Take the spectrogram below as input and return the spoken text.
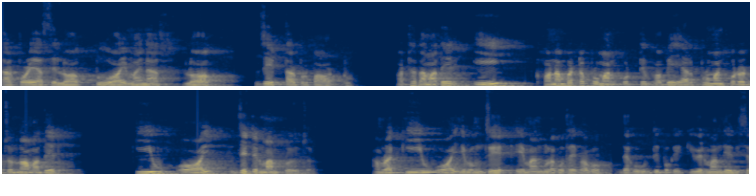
তারপরে আছে log two Y minus log Z তারপর পাওয়ার টু অর্থাৎ আমাদের এই খ নাম্বারটা প্রমাণ করতে হবে, আর প্রমাণ করার জন্য আমাদের কিউ ওয়াই জেটের মান প্রয়োজন। আমরা কিউ ওয়াই এবং জেড এই মানগুলো কোথায় পাবো? দেখো, উদ্দীপকে কিউ এর মান দিয়ে দিছে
